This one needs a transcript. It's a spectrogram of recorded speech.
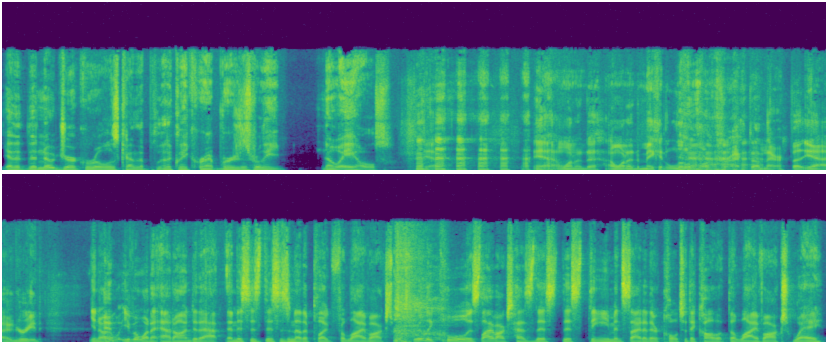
Yeah. The, the no jerk rule is kind of the politically correct version. It's really no a-holes. Yeah. yeah. I wanted to, I wanted to make it a little more correct on there, but yeah, I agreed. You know, and, I even want to add on to that. And this is this is another plug for LiveVox. What's really cool is LiveVox has this this theme inside of their culture. They call it the LiveVox way.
